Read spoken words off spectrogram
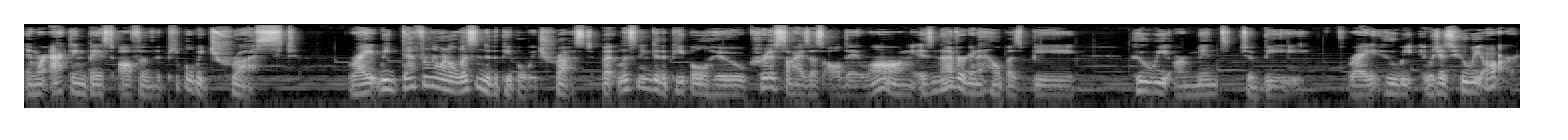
and we're acting based off of the people we trust right? We definitely want to listen to the people we trust, but listening to the people who criticize us all day long is never going to help us be who we are meant to be right? Who we, which is who we are.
